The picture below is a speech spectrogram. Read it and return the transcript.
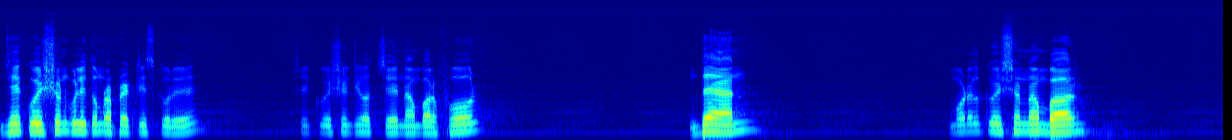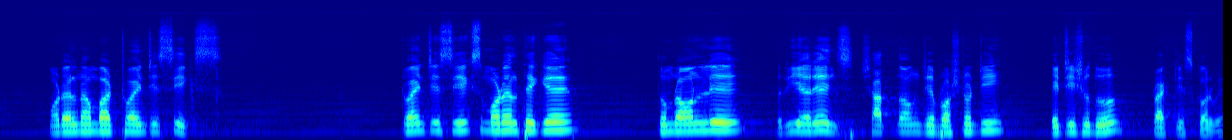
যে কোয়েশ্চনগুলি তোমরা প্র্যাকটিস করে সেই কোয়েশ্চেনটি হচ্ছে number four then model question number model number twenty six twenty six model থেকে তোমরা অনলি রিঅ্যারেঞ্জ সাত নং যে প্রশ্নটি, এটি শুধু প্র্যাকটিস করবে।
